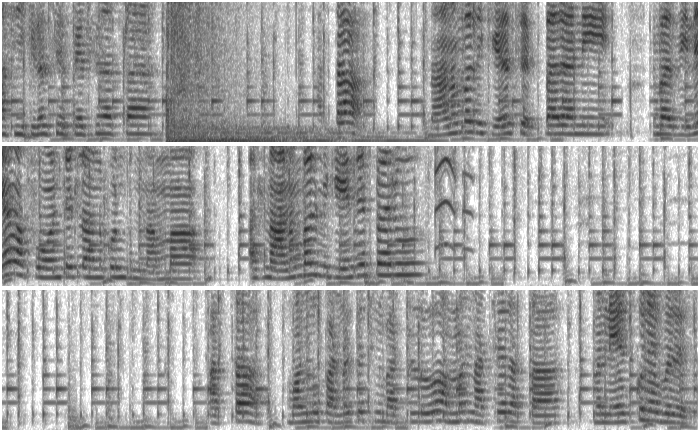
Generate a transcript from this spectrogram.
ఆ సీక్రెట్ చెప్పేది కదా అత్త. అత్త నానమ్మ నీకేదో చెప్పారని. నువ్వు అది వినే మాకు ఫోన్ చెట్లు అనుకుంటుంది అమ్మ అసలు నానమ్మ వాళ్ళు మీకేం చెప్పారు? అత్త మొన్న నువ్వు పండుగ తెచ్చిన బట్టలు అమ్మకి నచ్చలేదు అత్త. నన్ను వేసుకుని ఇవ్వలేదు.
